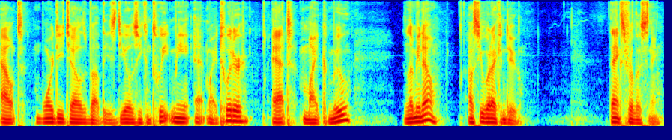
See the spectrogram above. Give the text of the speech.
out more details about these deals, you can tweet me at my Twitter at Mike Moo and let me know. I'll see what I can do. Thanks for listening.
